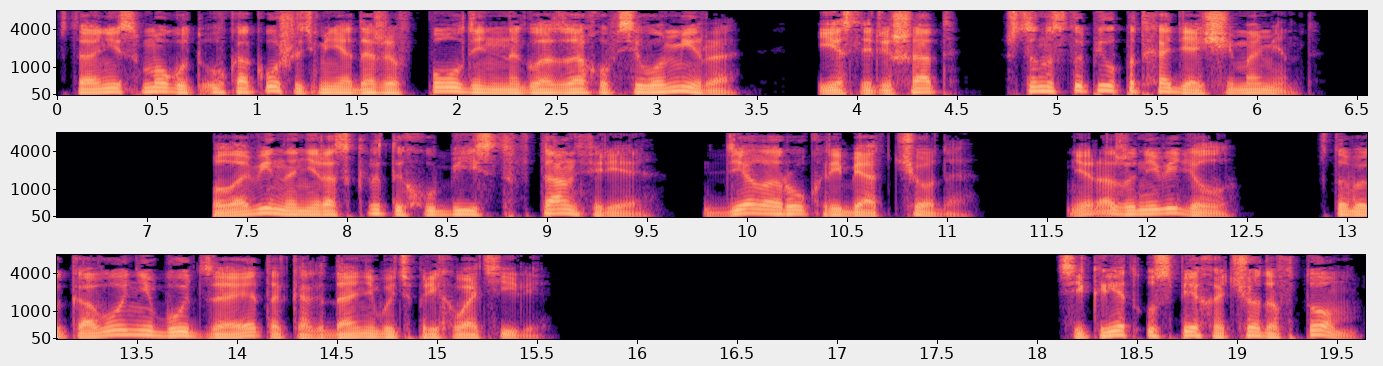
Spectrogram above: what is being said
что они смогут укокошить меня даже в полдень на глазах у всего мира, если решат, что наступил подходящий момент. Половина нераскрытых убийств в Танфере — дело рук ребят Чода. Ни разу не видел, чтобы кого-нибудь за это когда-нибудь прихватили. Секрет успеха Чода в том,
